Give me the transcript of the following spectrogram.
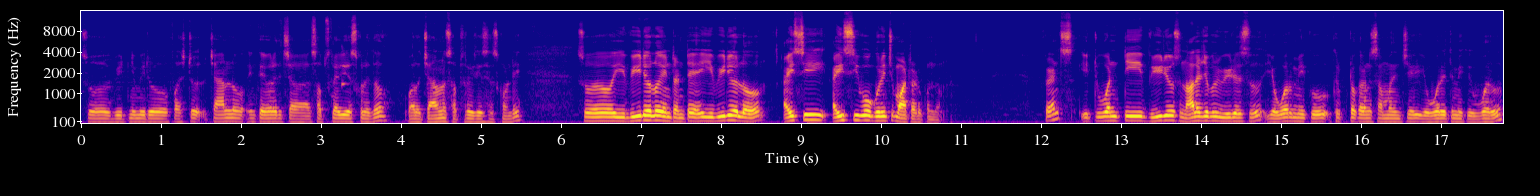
సో వీటిని మీరు ఫస్ట్ ఛానల్ ఇంకా ఎవరైతే చా- సబ్స్క్రైబ్ చేసుకోలేదో వాళ్ళు ఛానల్ను సబ్స్క్రైబ్ చేసేసుకోండి. సో ఈ వీడియోలో ఏంటంటే ఈ వీడియోలో ఐసీ ఐసీఓ గురించి మాట్లాడుకుందాం. ఫ్రెండ్స్ ఇటువంటి వీడియోస్ నాలెడ్జబుల్ వీడియోస్ ఎవరు మీకు క్రిప్టో కరెన్సీ సంబంధించి ఎవరైతే మీకు ఇవ్వరు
